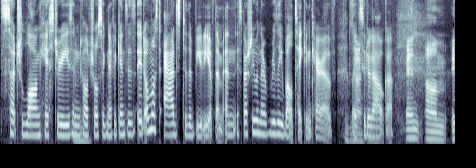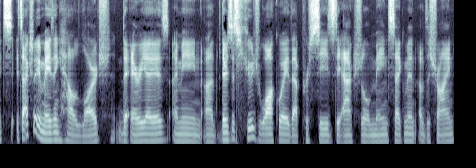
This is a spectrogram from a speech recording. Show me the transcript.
such long histories and cultural significances, it almost adds to the beauty of them, and especially when they're really well taken care of, like Exactly. And um, it's it's actually amazing how large the area is. I mean, uh, there's this huge walkway that precedes the actual main segment of the shrine.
